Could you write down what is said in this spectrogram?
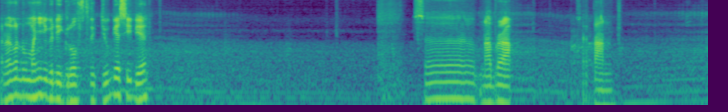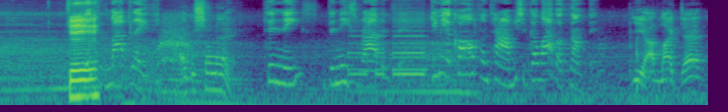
Karena kan rumahnya juga di Grove Street juga sih dia. Senabrak setan. Oke? Denise, Denise Robinson. Give me a call sometime. We should go out or something. Yeah, I'd like that.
